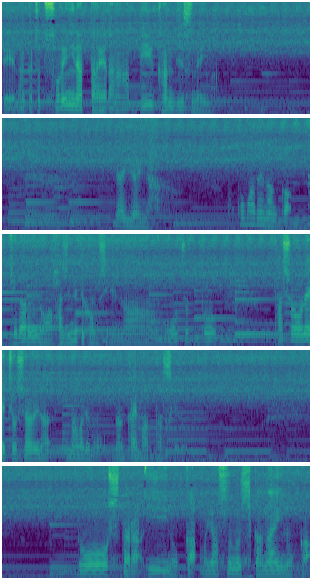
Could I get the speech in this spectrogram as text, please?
てなんかちょっとそれになったら嫌だなっていう感じですね今。いやいやいやここまでなんか気だるいのは初めてかもしれんな。もうちょっと多少ね調子悪いのは今までも何回もあったんですけど。どうしたらいいのか、ま、休むしかないのか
